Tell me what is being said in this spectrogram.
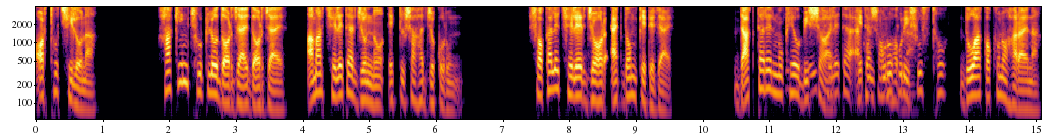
অর্থ ছিল না। হাকিম ছুটল দরজায় দরজায় আমার ছেলেটার জন্য একটু সাহায্য করুন। সকালে ছেলের জ্বর একদম কেটে যায়। ডাক্তারের মুখেও বিস্ময় এটা পুরোপুরি সুস্থ দোয়া কখনো হারায় না।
